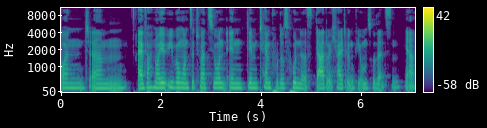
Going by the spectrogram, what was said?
Und ähm, einfach neue Übungen und Situationen in dem Tempo des Hundes dadurch halt irgendwie umzusetzen, ja.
